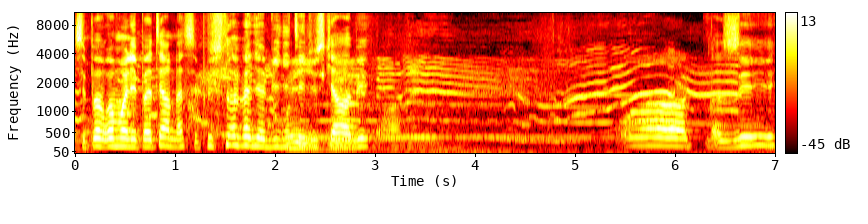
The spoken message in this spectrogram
C'est pas vraiment les patterns là, c'est plus la maniabilité Oui, du scarabée. vrai. Vas-y.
